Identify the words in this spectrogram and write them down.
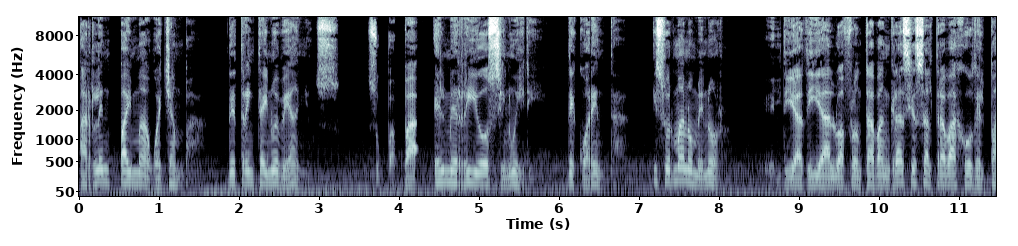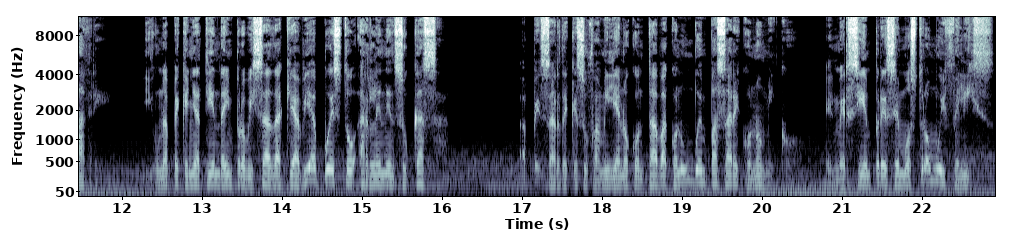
Arlen Paima Guayamba, de 39 años, su papá Elmer Ríos Sinuiri, de 40, y su hermano menor. El día a día lo afrontaban gracias al trabajo del padre y una pequeña tienda improvisada que había puesto Arlen en su casa. A pesar de que su familia no contaba con un buen pasar económico, Elmer siempre se mostró muy feliz.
